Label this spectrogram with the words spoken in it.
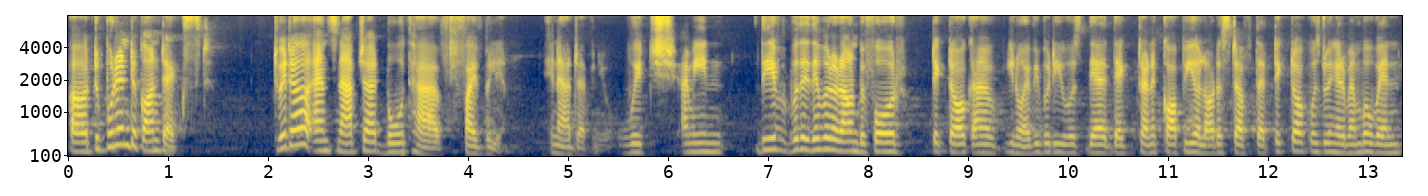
uh, to put into context, Twitter and Snapchat both have 5 billion in ad revenue, which, I mean, they they were around before TikTok. Uh, you know, everybody was there. They're trying to copy a lot of stuff that TikTok was doing. I remember when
